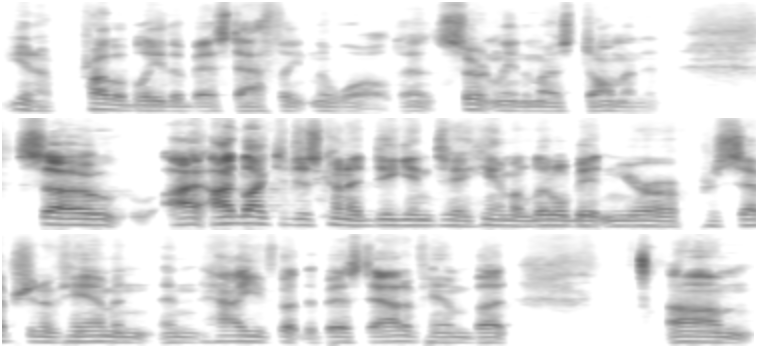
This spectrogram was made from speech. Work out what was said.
you know, probably the best athlete in the world, uh, certainly the most dominant. So I, would like to just kind of dig into him a little bit and your perception of him and, and how you've got the best out of him. But um,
